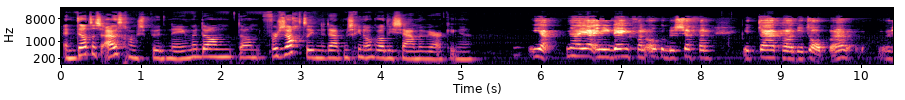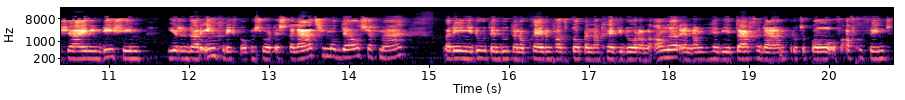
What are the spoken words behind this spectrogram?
en dat als uitgangspunt nemen, dan, dan verzacht inderdaad misschien ook wel die samenwerkingen. Ja, nou ja, en ik denk van ook het besef van je taak houdt niet op. Hè? We zijn in die zin hier en daar ingericht op een soort escalatiemodel, zeg maar. Waarin je doet en doet en op een gegeven moment houdt het op en dan geef je door aan een ander. En dan heb je je taak gedaan, protocol of afgevinkt.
